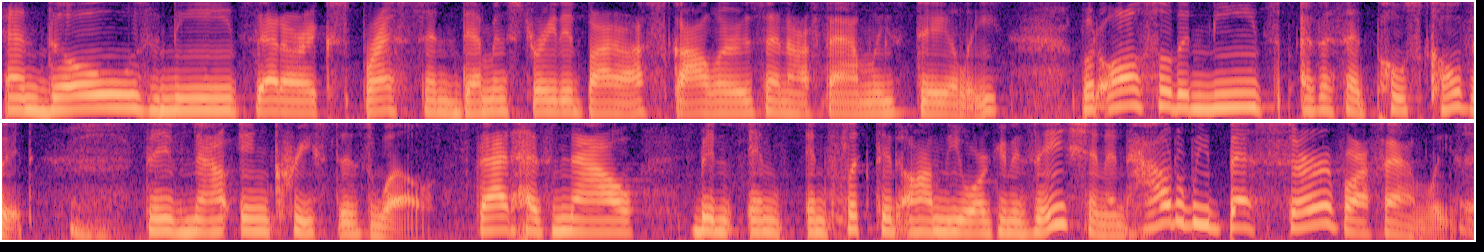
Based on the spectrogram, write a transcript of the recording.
and those needs that are expressed and demonstrated by our scholars and our families daily, but also the needs, as I said, post COVID. Mm. They've now increased as well. That has now been in, inflicted on the organization. And how do we best serve our families?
